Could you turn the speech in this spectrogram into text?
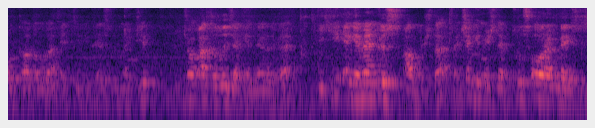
Orta Doğu'da etkinlikleri sürdürmek için çok akıllıca kendilerine göre iki egemen üs almışlar ve çekilmişler two foreign bases.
